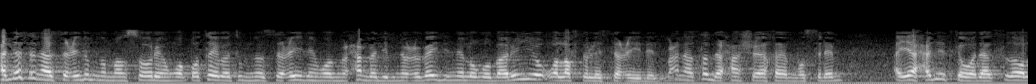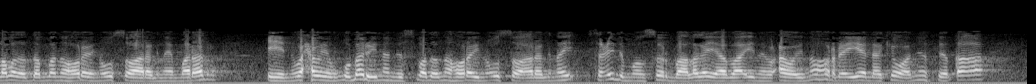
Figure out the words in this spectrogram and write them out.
xadaثna سacيid بن maنصuuri وqtaybaة بن سacيidi ومحamed بن عubayd الغubariy وlفظ لسacيidi macnaa saddexan sheekhe mslim ayaa xadiidka wadaagsadoo labada dambena horeynu usoo aragnay marar waxa weya gubarina nisbadana horeynu usoo aragnay saciid mansuur baa laga yaabaa inuu caawa inoo horeeye lakiin waa nin hiqa ah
